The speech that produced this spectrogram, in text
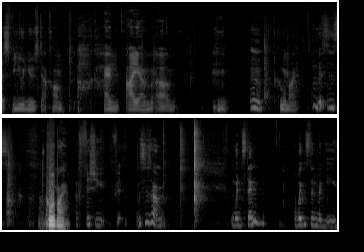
FSVUnews.com, Oh, and I am um, Mm. who am I? This is Who am I? a fishy. Fi- this is um Winston, Winston McGee.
